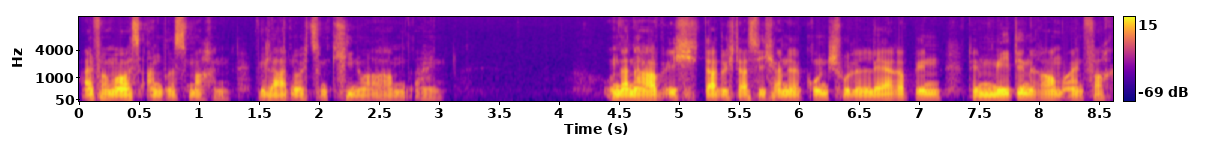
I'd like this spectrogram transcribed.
einfach mal was anderes machen. Wir laden euch zum Kinoabend ein. Und dann habe ich, dadurch, dass ich an der Grundschule Lehrer bin, den Medienraum einfach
